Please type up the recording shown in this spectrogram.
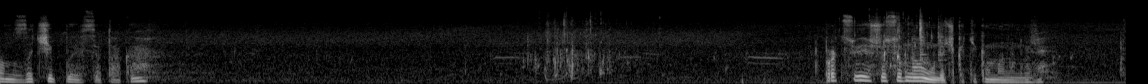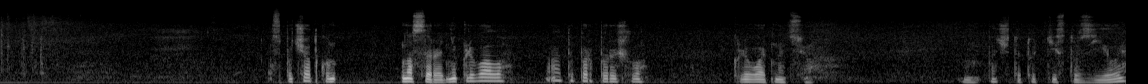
Там зачепився так, а? Працює щось одна удочка тільки в мене, друзі. Спочатку на середнє клювало, а тепер перейшло клювати на цю. Бачите, тут тісто з'їли.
